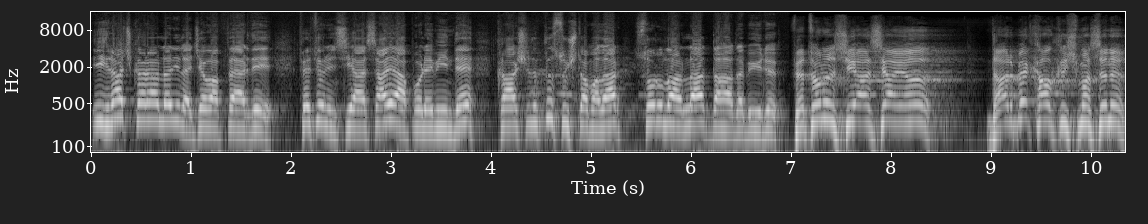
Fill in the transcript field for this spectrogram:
ihraç kararlarıyla cevap verdi. FETÖ'nün siyasi ayağı polemiğinde karşılıklı suçlamalar sorularla daha da büyüdü. FETÖ'nün siyasi ayağı darbe kalkışmasını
